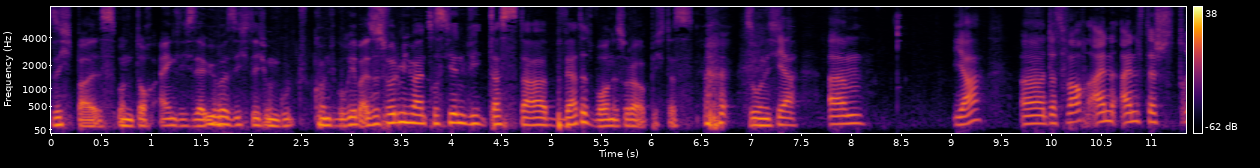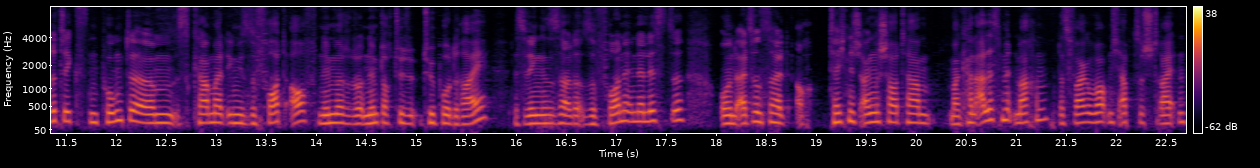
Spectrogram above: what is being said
sichtbar ist und doch eigentlich sehr übersichtlich und gut konfigurierbar. Also es würde mich mal interessieren, wie das da bewertet worden ist oder ob ich das so nicht. Ja, ähm, ja, äh, das war auch ein, eines der strittigsten Punkte. Ähm, es kam halt irgendwie sofort auf, nimm, nimm doch Ty Typo 3, deswegen ist es halt so vorne in der Liste. Und als wir uns halt auch technisch angeschaut haben, man kann alles mitmachen, das war überhaupt nicht abzustreiten.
